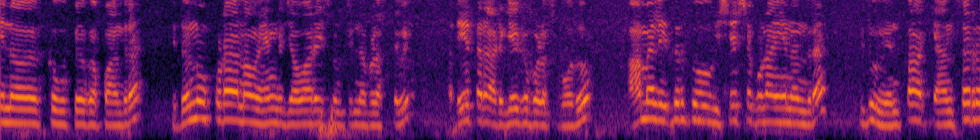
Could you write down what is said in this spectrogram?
ಏನಕ್ಕೆ ಉಪಯೋಗಪ್ಪ ಅಂದ್ರೆ, ಇದನ್ನು ಕೂಡ ನಾವು ಹೆಂಗೆ ಜವಾರಿ ಶುಂಠಿನ ಬಳಸ್ತೀವಿ, ಅದೇ ಥರ ಅಡುಗೆಗೆ ಬಳಸ್ಬೋದು. ಆಮೇಲೆ ಇದ್ರದ್ದು ವಿಶೇಷ ಗುಣ ಏನಂದ್ರೆ, ಇದು ಎಂಥ ಕ್ಯಾನ್ಸರ್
